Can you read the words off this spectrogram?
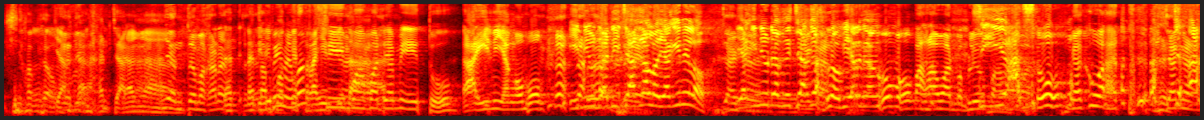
Jangan, jangan. Nyentuh makanan. Nanti, nanti Tapi memang terakhir si kita. Muhammad Yami itu Ah ini yang ngomong. Ini udah dijaga loh, yang ini loh. Jangan. Yang ini udah ngejaga Jangan. loh biar nggak ngomong. Pahlawan, beliau Si pahlawan. Asum. nggak kuat. Jangan.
